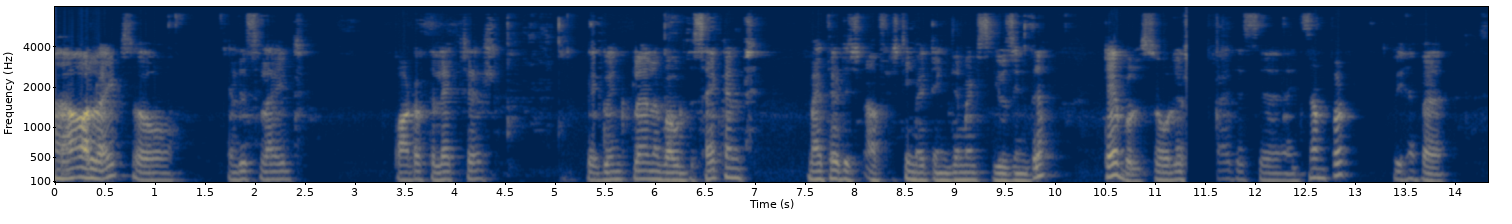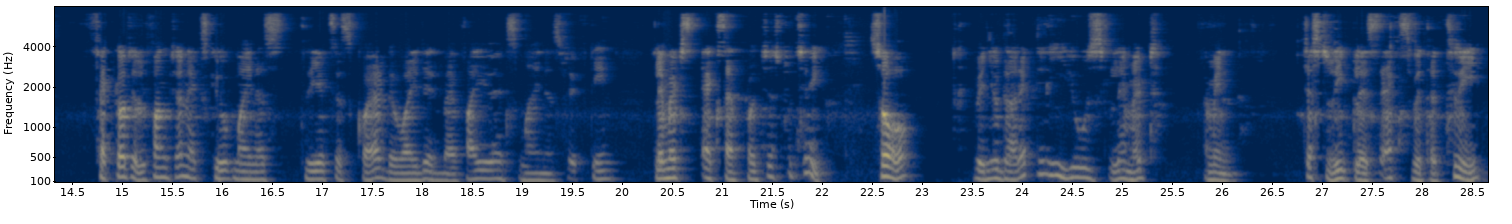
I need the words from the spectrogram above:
Uh, all right, so in this slide, part of the lecture, we're going to learn about the second method of estimating limits using the table. So let's try this uh, example. We have a factorial function x cubed minus 3x squared divided by 5x minus 15 limits x approaches to 3. So when you directly use limit, I mean just replace x with a 3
